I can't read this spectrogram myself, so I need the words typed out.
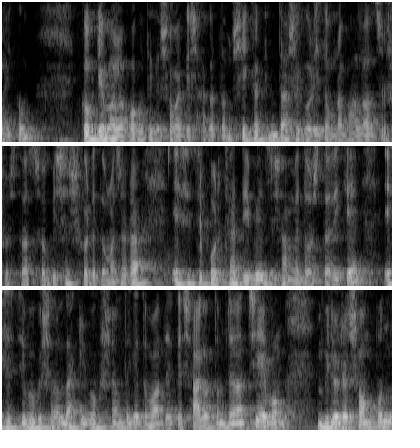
আলাইকুম। কবিটি বাংলা পক্ষ থেকে সবাইকে স্বাগতম। শিক্ষার্থী কিন্তু আশা করি তোমরা ভালো আছো, সুস্থ আছো। বিশেষ করে তোমরা যারা এসএসসি পরীক্ষা দিবে যে সামনে দশ তারিখে এসএসসি ভোকেশনাল দাখিল ভোকেশনাল থেকে তোমাদেরকে স্বাগতম জানাচ্ছি এবং ভিডিওটা সম্পূর্ণ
